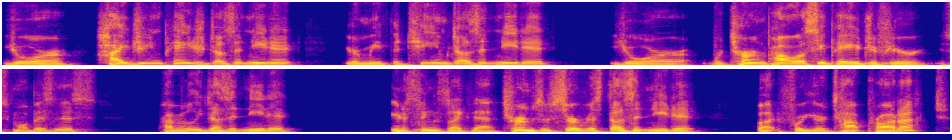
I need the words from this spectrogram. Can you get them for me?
Your hygiene page doesn't need it. Your meet the team doesn't need it your return policy page if you're a small business probably doesn't need it. You know things like that. Terms of service doesn't need it. But for your top product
